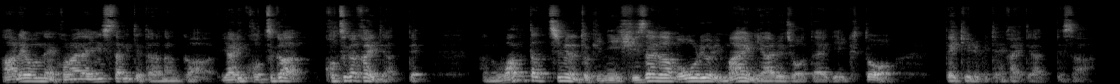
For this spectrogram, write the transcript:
あれをね、この間インスタ見てたらなんか、やりコツが、コツが書いてあって、あの、ワンタッチ目の時に膝がボールより前にある状態でいくと、できるみたいに書いてあってさ、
